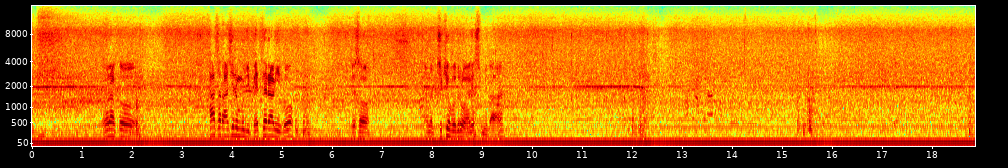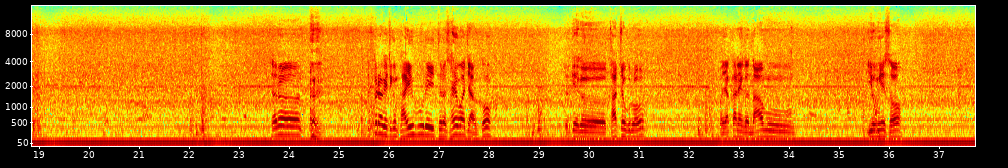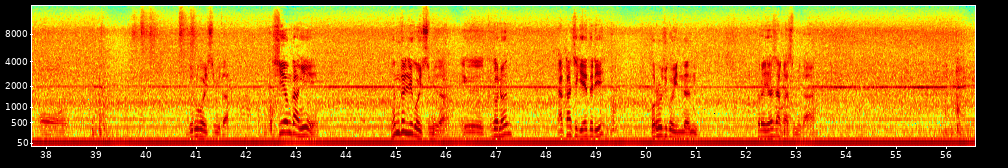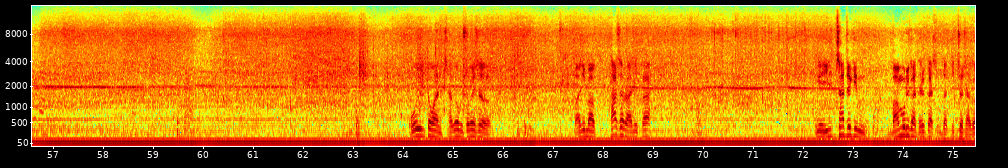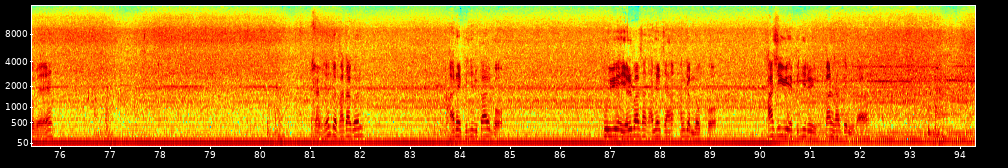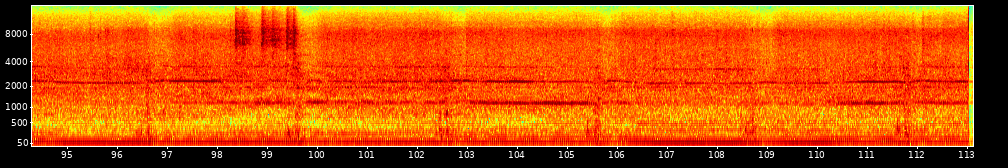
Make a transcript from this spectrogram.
워낙 또 타설하시는 분이 베테랑이고 그래서 한번 지켜보도록 하겠습니다. 저는 특별하게 지금 바이브레이터를 사용하지 않고 이렇게 그 가쪽으로 뭐 약간의 그 나무 이용해서 어 누르고 있습니다. 시영강이 흔들리고 있습니다. 이 그거는 약간씩 얘들이 벌어지고 있는 그런 현상 같습니다. 오일 동안 작업을 통해서 마지막 타설을 하니까 이게 1차적인 마무리가 될 것 같습니다. 기초 작업에. 현재 바닥은 아래 비닐을 깔고 그 위에 열반사 단열재 한 겹 넣고 다시 위에 비닐을 깐 상태입니다.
